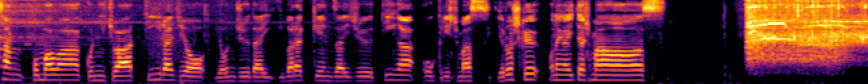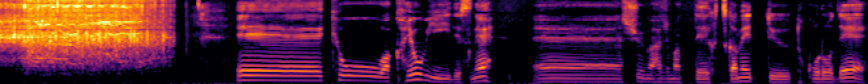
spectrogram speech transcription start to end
皆さん、こんばんは、こんにちは。T ラジオ40代茨城県在住 T がお送りします。よろしくお願いいたします。えー、今日は火曜日ですね。えー、週が始まって2日目っていうところで、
